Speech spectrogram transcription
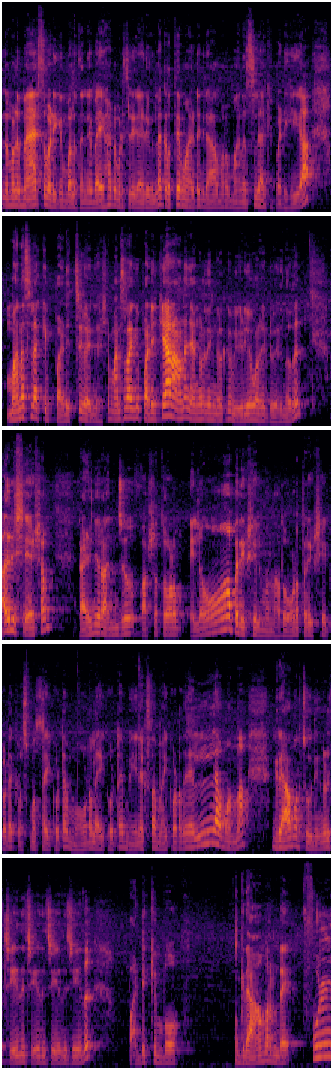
നമ്മൾ മാത്സ് പഠിക്കും പോലെ തന്നെ ബൈഹാർട്ട് പഠിച്ചൊരു കാര്യമില്ല. കൃത്യമായിട്ട് ഗ്രാമർ മനസ്സിലാക്കി പഠിക്കുക. മനസ്സിലാക്കി പഠിച്ചു കഴിഞ്ഞ ശേഷം മനസ്സിലാക്കി പഠിക്കാനാണ് ഞങ്ങൾ നിങ്ങൾക്ക് വീഡിയോ വേണ്ടിയിട്ട് വരുന്നത്. അതിനുശേഷം കഴിഞ്ഞൊരു അഞ്ച് വർഷത്തോളം എല്ലാ പരീക്ഷയിലും വന്ന അത് ഓണപരീക്ഷ ആയിക്കോട്ടെ ക്രിസ്മസ് ആയിക്കോട്ടെ മോഡൽ ആയിക്കോട്ടെ മെയിൻ എക്സാം ആയിക്കോട്ടെ അതെല്ലാം വന്ന ഗ്രാമർ ചോദ്യങ്ങൾ ചെയ്ത് ചെയ്ത് ചെയ്ത് ചെയ്ത് പഠിക്കുമ്പോൾ ഗ്രാമറിന്റെ ഫുൾ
